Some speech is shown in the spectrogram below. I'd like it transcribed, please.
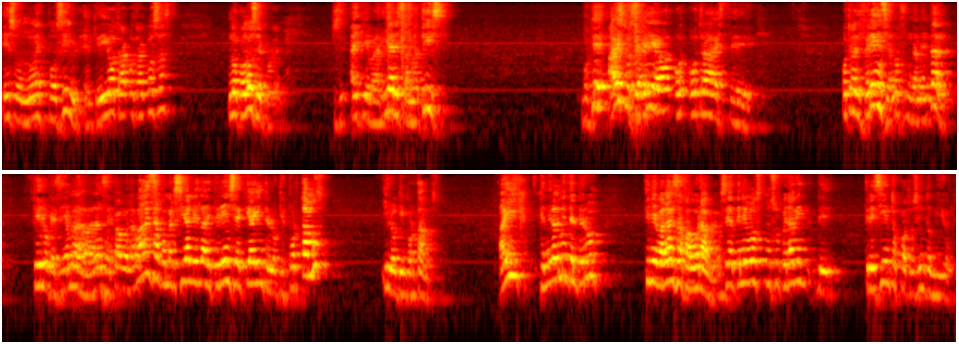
Eso no es posible. El que diga otra, otra cosa no conoce el problema. Entonces hay que variar esta matriz. Porque a esto se agrega otra, este, otra diferencia ¿no? fundamental, que es lo que se llama la balanza de pago. La balanza comercial es la diferencia que hay entre lo que exportamos y lo que importamos. Ahí generalmente el Perú tiene balanza favorable, o sea, tenemos un superávit de 300, 400 millones.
